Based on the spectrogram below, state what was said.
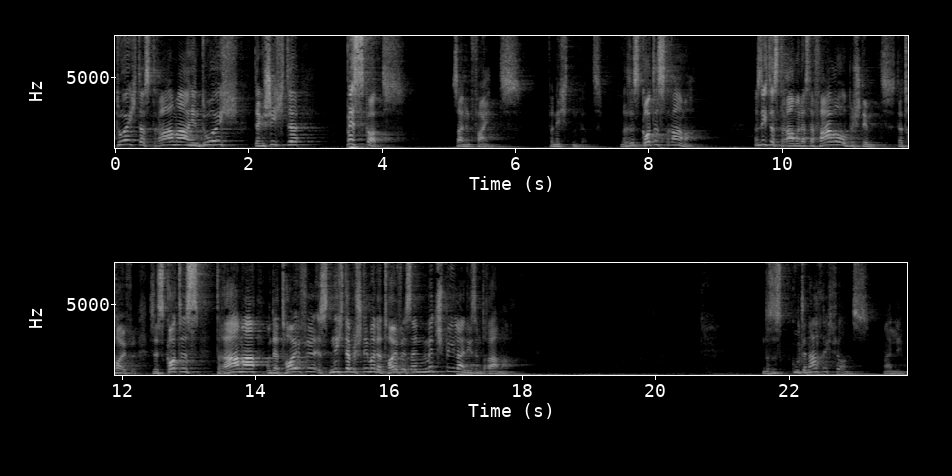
durch das Drama hindurch der Geschichte, bis Gott seinen Feind vernichten wird. Und das ist Gottes Drama. Das ist nicht das Drama, das der Pharao bestimmt, der Teufel. Es ist Gottes Drama und der Teufel ist nicht der Bestimmer, der Teufel ist ein Mitspieler in diesem Drama. Und das ist gute Nachricht für uns, meine Lieben.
